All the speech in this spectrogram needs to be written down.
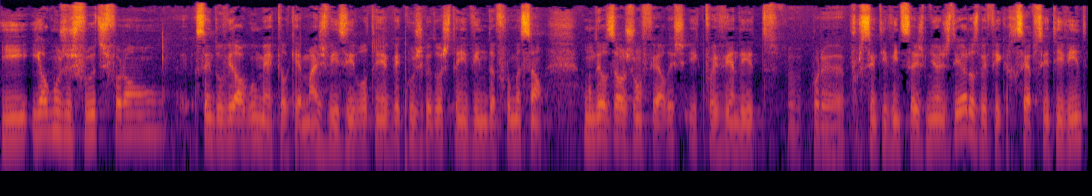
E, e, alguns dos frutos foram, sem dúvida alguma, é aquele que é mais visível, tem a ver com os jogadores que têm vindo da formação. Um deles é o João Félix, e que foi vendido por, eh, por 126 milhões de euros, o Benfica recebe 120,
